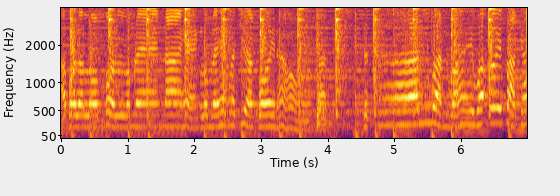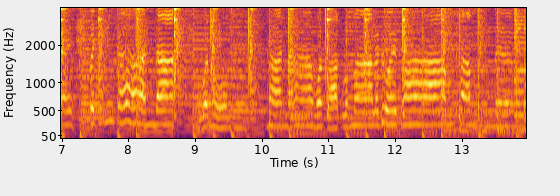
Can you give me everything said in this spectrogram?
อะบนลลมบนลมแรงหนาแห้งลมแรงและเชือกบอยหนาวสั่นสถานหวันไหวว่าเอ้ยฝากใจไปถึงการดาว่าหนุ่มนานนาว่าตากลงมาแล้วด้วยความคำหนึ่ง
